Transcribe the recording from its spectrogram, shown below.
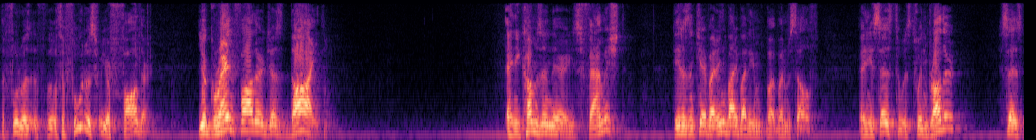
The food was the food was for your father. Your grandfather just died. And he comes in there, he's famished. He doesn't care about anybody but, him, but, but himself. And he says to his twin brother, says,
